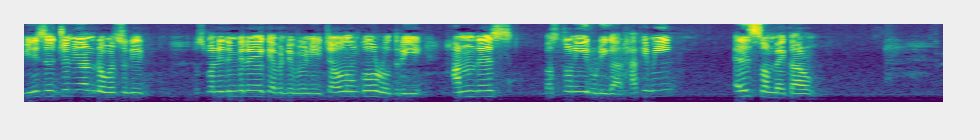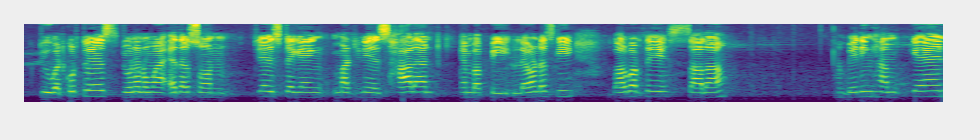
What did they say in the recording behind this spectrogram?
মিনিসের জুনিয়র রবার্টসকে Ousmane Dembele Kevin De Bruyne চালঙ্কো রোদ্রি হানদেস Bastoni Rudiger Hakimi Alisson Becker টিউবার্ট Courtois Donnarumma Ederson ter Stegen Martinez Haaland Mbappe Lewandowski বালবার্দে Salah Bellingham Kane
